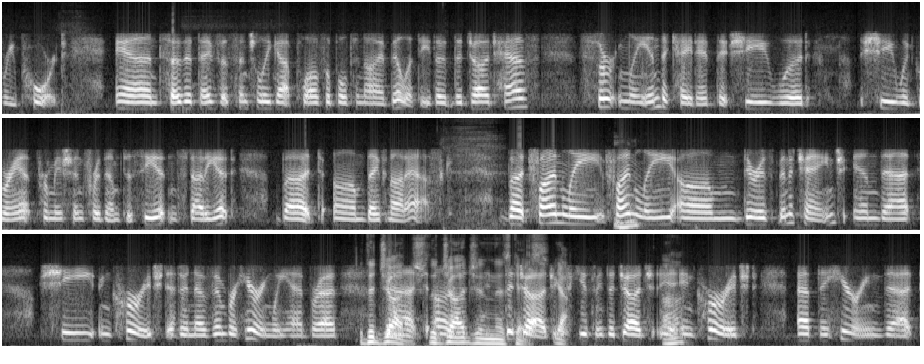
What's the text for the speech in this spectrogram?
report, and so that they've essentially got plausible deniability. The the judge has certainly indicated that she would she would grant permission for them to see it and study it, but um, they've not asked. But finally, mm-hmm. finally, um, there has been a change in that she encouraged at a November hearing we had, Brad. The judge, that, the uh, judge in this the case. judge, yeah. excuse me, the judge uh-huh. encouraged at the hearing that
